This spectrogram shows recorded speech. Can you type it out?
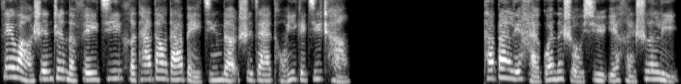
飞往深圳的飞机和他到达北京的是在同一个机场。他办理海关的手续也很顺利，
